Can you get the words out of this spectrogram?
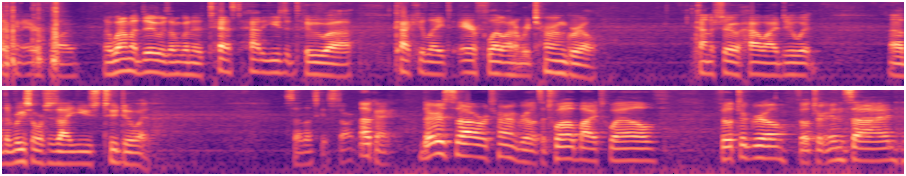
checking airflow. Now what I'm going to do is I'm going to test how to use it to uh, calculate airflow on a return grill. Kind of show how I do it, uh, the resources I use to do it. So let's get started. Okay, there's our return grill. It's a 12 by 12 filter grill, filter inside.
